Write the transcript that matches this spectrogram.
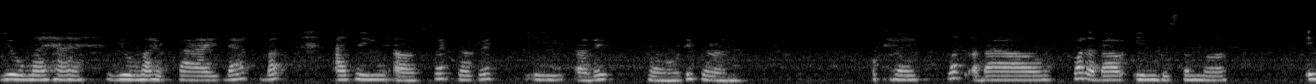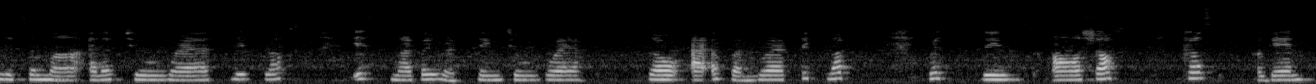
You might have, you might find that, but I think a sweater dress is a little different. Okay, what about what about in the summer? In the summer, I love to wear flip-flops. It's my favorite thing to wear, so I often wear flip-flops with jeans or shorts. Cause again,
